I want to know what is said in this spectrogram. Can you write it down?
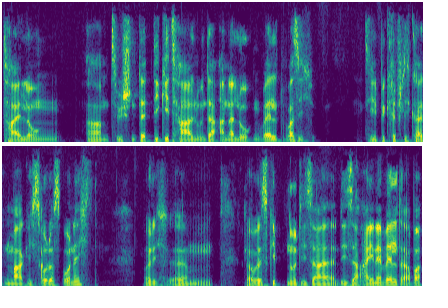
Teilung ähm, zwischen der digitalen und der analogen Welt, was ich, die Begrifflichkeiten mag ich so oder so nicht, weil ich ähm, glaube, es gibt nur diese, diese eine Welt, aber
